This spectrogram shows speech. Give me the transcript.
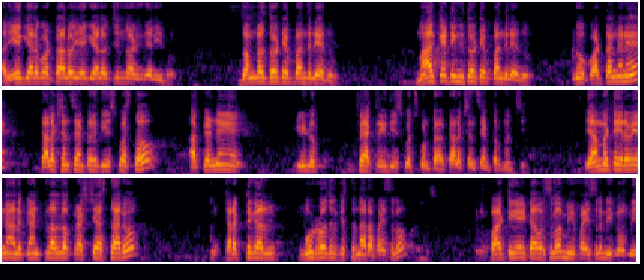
అది ఏ గెల కొట్టాలో ఏ గెల వచ్చిందో వాడికి తెలియదు దొంగలతోటి ఇబ్బంది లేదు. మార్కెటింగ్ తోటి ఇబ్బంది లేదు. నువ్వు కొట్టంగానే కలెక్షన్ సెంటర్కి తీసుకొస్తావు అక్కడనే వీళ్ళు ఫ్యాక్టరీకి తీసుకొచ్చుకుంటారు కలెక్షన్ సెంటర్ నుంచి. ఏమంటే ఇరవై నాలుగు గంటలలో క్రష్ చేస్తారు. కరెక్ట్గా మూడు రోజులకి ఇస్తున్నారా పైసలు? ఫార్టీ ఎయిట్ అవర్స్లో మీ పైసలు మీకు మీ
